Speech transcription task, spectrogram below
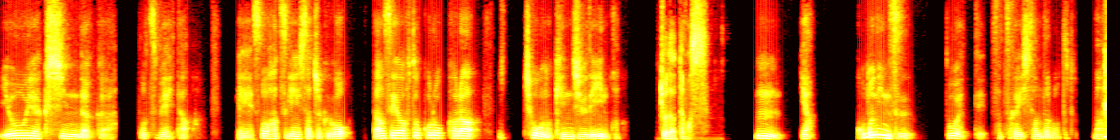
ようやく死んだか、とつぶやいた。えーそう発言した直後、男性は懐から一丁の拳銃でいいのかなちょうどやってます。うん。この人数、どうやって殺害したんだろうと。まあ、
